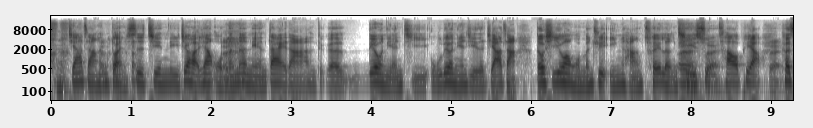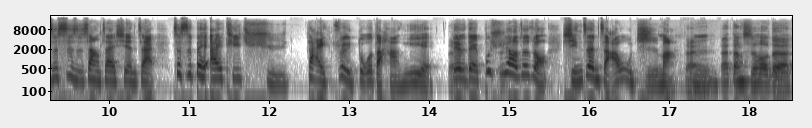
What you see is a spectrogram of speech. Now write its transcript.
家长很短视近利，就好像我们那年代的、啊、这个六年级、五六年级的家长，都希望我们去银行吹冷气、数钞票。可是事实上，在现在，这是被 IT 取代最多的行业，对，对不对？不需要这种行政杂物值嘛？对。嗯、那当时候的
